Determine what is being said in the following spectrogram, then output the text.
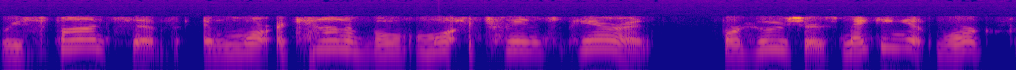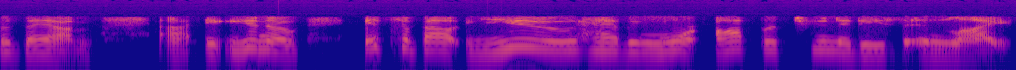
responsive and more accountable, more transparent for Hoosiers, making it work for them. Uh, it- you know, it's about you having more opportunities in life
